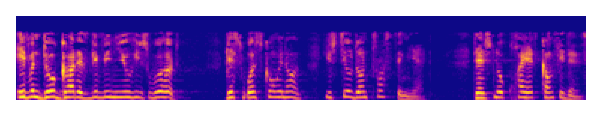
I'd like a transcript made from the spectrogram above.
even though God has given you his word, guess what's going on? You still don't trust him yet. There's no quiet confidence.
